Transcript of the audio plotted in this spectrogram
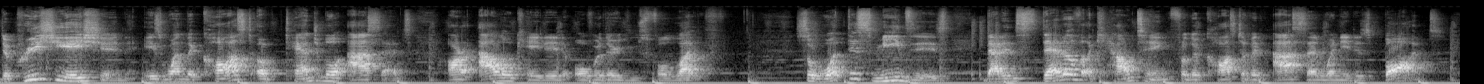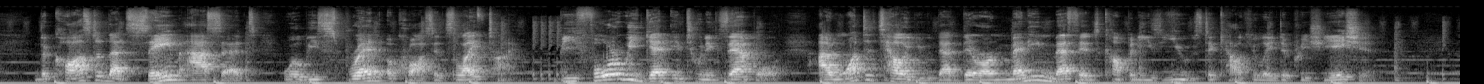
Depreciation is when the cost of tangible assets are allocated over their useful life. So what this means is that instead of accounting for the cost of an asset when it is bought, the cost of that same asset will be spread across its lifetime. Before we get into an example, I want to tell you that there are many methods companies use to calculate depreciation.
